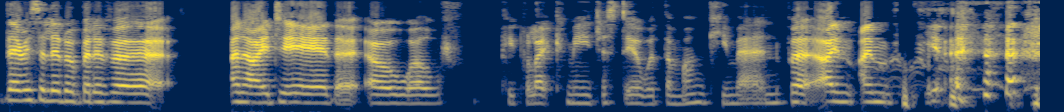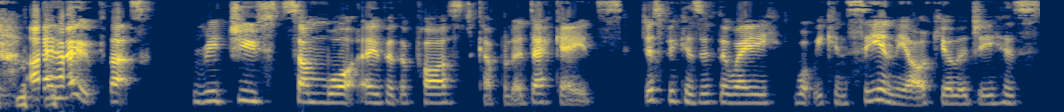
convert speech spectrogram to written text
there is a little bit of a an idea that oh well people like me just deal with the monkey men. But I'm, I'm, know, I hope that's reduced somewhat over the past couple of decades, just because of the way what we can see in the archaeology has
